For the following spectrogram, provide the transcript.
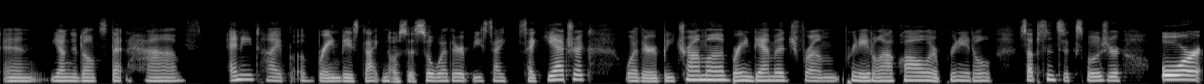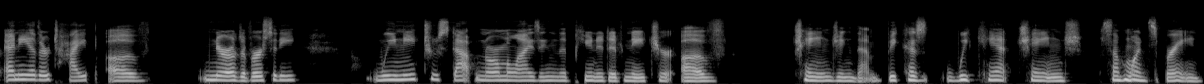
and young adults that have any type of brain based diagnosis. So, whether it be psych- psychiatric, whether it be trauma, brain damage from prenatal alcohol or prenatal substance exposure, or any other type of neurodiversity, we need to stop normalizing the punitive nature of changing them because we can't change someone's brain.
